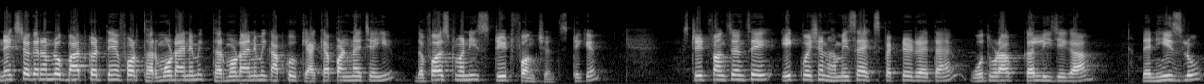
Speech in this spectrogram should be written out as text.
नेक्स्ट अगर हम लोग बात करते हैं फॉर थर्मोडाइनमिक थर्मोडाइनमिक आपको क्या क्या पढ़ना चाहिए? The first one is state function ठीक है? स्टेट फ़ंक्शन से एक क्वेश्चन हमेशा एक्सपेक्टेड रहता है, वो थोड़ा कर लीजिएगा। Then he is law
